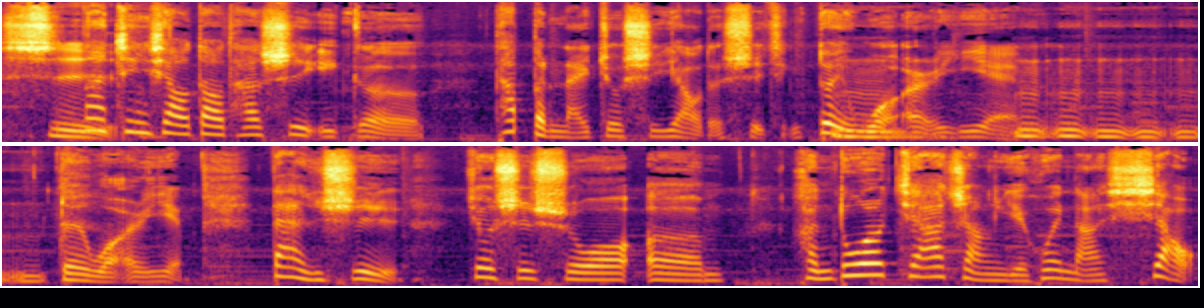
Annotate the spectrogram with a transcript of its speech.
是那尽孝道，它是一个，它本来就是要的事情，对我而言，嗯嗯嗯嗯嗯嗯，对我而言。但是就是说，呃，很多家长也会拿孝。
